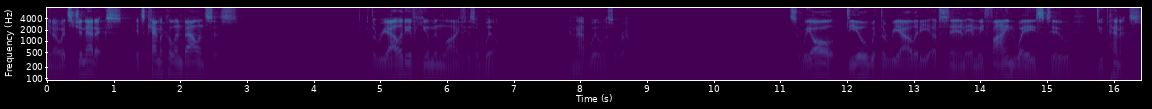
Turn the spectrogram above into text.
you know, it's genetics, it's chemical imbalances. But the reality of human life is a will, and that will is a rebel. So we all deal with the reality of sin, and we find ways to do penance.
